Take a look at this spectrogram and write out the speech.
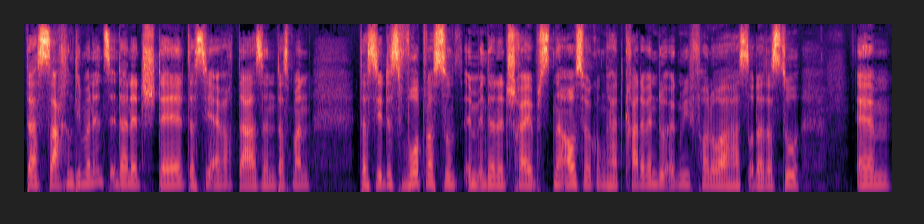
dass Sachen, die man ins Internet stellt, dass die einfach da sind, dass man, dass jedes Wort, was du im Internet schreibst, eine Auswirkung hat, gerade wenn du irgendwie Follower hast oder dass du, ähm,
